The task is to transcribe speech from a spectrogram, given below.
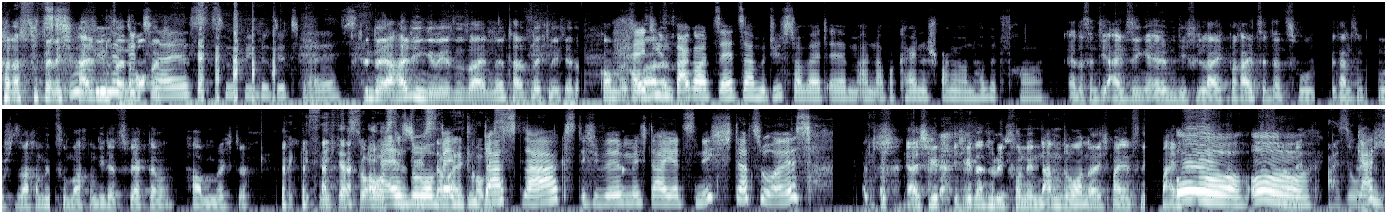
war das zufällig zu Haldin viele sein Hobbit? Details, zu viele Details. Könnte ja Haldin gewesen sein, ne? Tatsächlich, der da gekommen ist. Haldin baggert seltsame Düsterwaldelben an, aber keine schwangeren Hobbitfrauen. Ja, das sind die einzigen Elben, die vielleicht bereit sind dazu, die ganzen komischen Sachen mitzumachen, die der Zwerg da haben möchte. Vergiss nicht, dass du aus dem Also, wenn du kommst. das sagst, ich will mich da jetzt nicht dazu äußern. Ja, ich rede ich red natürlich von den Nandor, ne? Ich meine jetzt nicht mein, Oh, oh, Also, ganz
